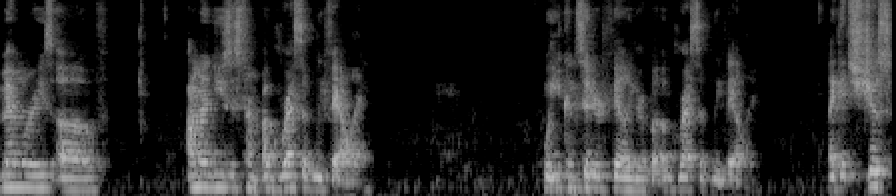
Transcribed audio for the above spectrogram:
Memories of, I'm going to use this term, aggressively failing. What you consider failure, but aggressively failing. Like it's just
